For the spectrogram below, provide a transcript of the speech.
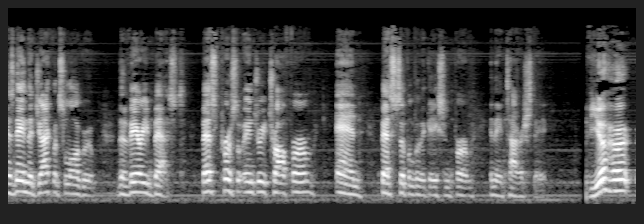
has named the Jaklitsch Law Group the very best, best personal injury trial firm and best civil litigation firm in the entire state. If you're hurt,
